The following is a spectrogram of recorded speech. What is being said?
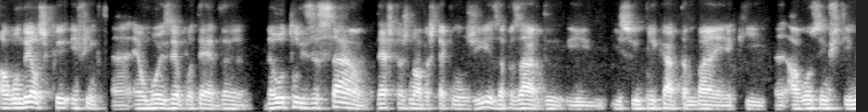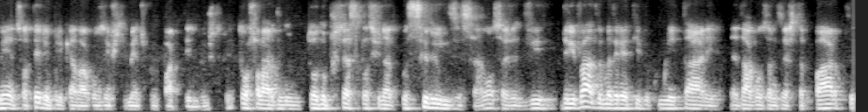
Algum deles que, enfim, uh, é um bom exemplo até da, utilização destas novas tecnologias, apesar de isso implicar também aqui uh, alguns investimentos, ou ter implicado alguns investimentos por parte da indústria. Estou a falar de todo o processo relacionado com a serialização, ou seja, devido, derivado de uma diretiva comunitária de alguns anos esta parte,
